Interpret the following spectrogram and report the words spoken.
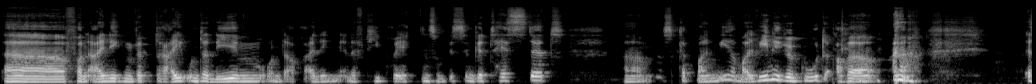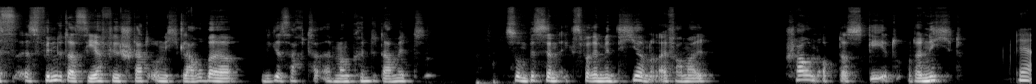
äh, von einigen Web3-Unternehmen und auch einigen NFT-Projekten so ein bisschen getestet. Ähm, es klappt mal mehr, mal weniger gut, aber es, es findet da sehr viel statt und ich glaube, wie gesagt, man könnte damit so ein bisschen experimentieren und einfach mal schauen, ob das geht oder nicht. Ja,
